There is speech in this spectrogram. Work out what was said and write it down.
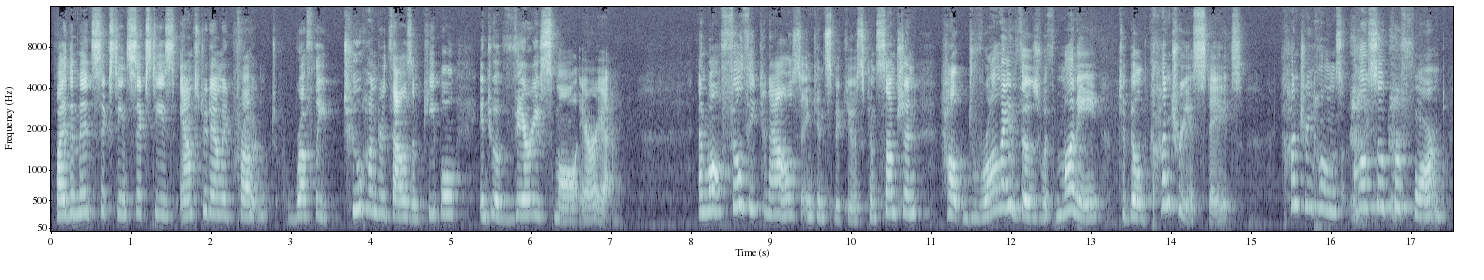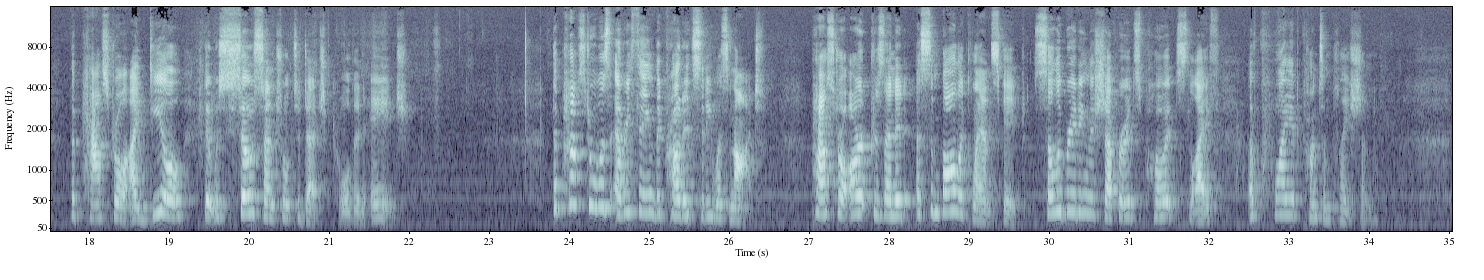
By the mid 1660s, Amsterdam had crammed roughly 200,000 people into a very small area. And while filthy canals and conspicuous consumption helped drive those with money to build country estates, country homes also performed the pastoral ideal that was so central to Dutch Golden Age. The pastoral was everything the crowded city was not. Pastoral art presented a symbolic landscape, celebrating the shepherd's poet's life of quiet contemplation.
